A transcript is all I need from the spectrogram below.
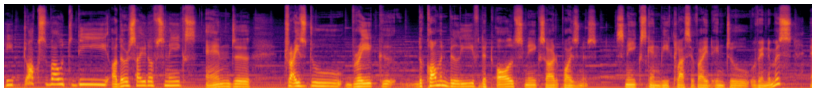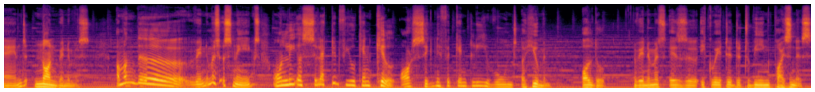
he talks about the other side of snakes and uh, tries to break uh, the common belief that all snakes are poisonous. Snakes can be classified into venomous and non venomous. Among the venomous snakes, only a selected few can kill or significantly wound a human. Although venomous is uh, equated to being poisonous,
